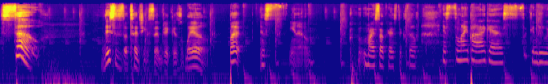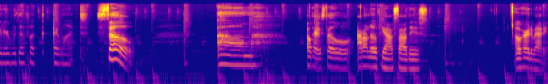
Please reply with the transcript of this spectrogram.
So, this is a touchy subject as well, but it's, you know, my sarcastic self. It's my podcast. I can do whatever the fuck I want. So, um, okay, so I don't know if y'all saw this or heard about it,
